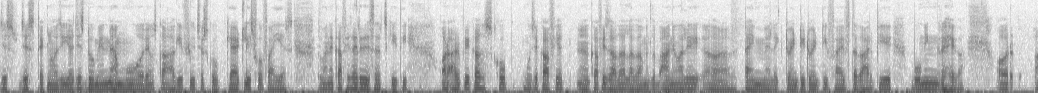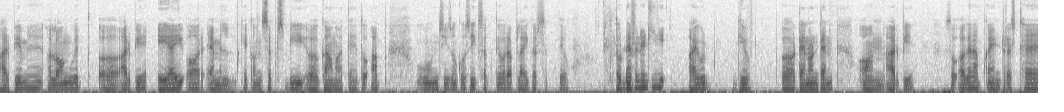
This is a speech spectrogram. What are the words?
जिस जिस टेक्नोलॉजी या जिस डोमेन में हम मूव हो रहे हैं, उसका आगे फ्यूचर स्कोप क्या at least for five years तो मैंने काफ़ी सारी रिसर्च की थी और आरपीए का स्कोप मुझे काफ़ी काफ़ी ज़्यादा लगा। मतलब आने वाले टाइम में लाइक ट्वेंटी ट्वेंटी फाइव तक आरपीए बूमिंग रहेगा। और आरपीए में अलॉन्ग विथ आर पी और एमएल के कॉन्सेप्ट भी काम आते हैं। तो आप उन चीज़ों को सीख सकते हो और अप्लाई कर सकते हो। तो definitely I would give ten on ten on R P A so अगर आपका इंटरेस्ट है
